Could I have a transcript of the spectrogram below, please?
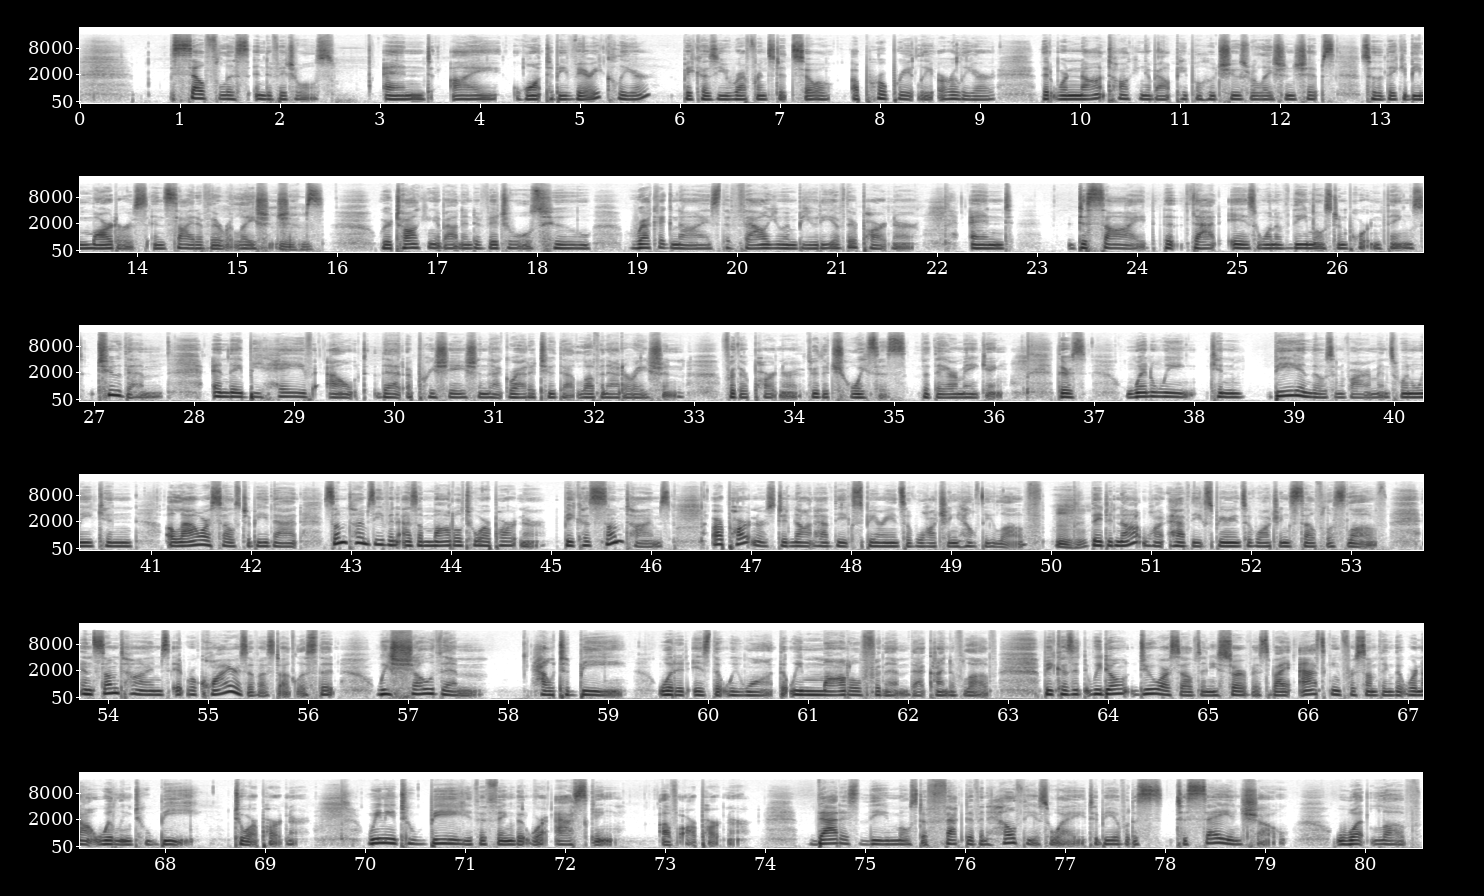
selfless individuals. And I want to be very clear because you referenced it so appropriately earlier that we're not talking about people who choose relationships so that they could be martyrs inside of their relationships. Mm-hmm. We're talking about individuals who recognize the value and beauty of their partner and decide that that is one of the most important things to them. And they behave out that appreciation that gratitude that love and adoration for their partner through the choices that they are making. There's when we can be in those environments when we can allow ourselves to be that sometimes even as a model to our partner because sometimes our partners did not have the experience of watching healthy love. Mm-hmm. They did not wa- have the experience of watching selfless love. And sometimes it requires of us, Douglas, that we show them how to be what it is that we want, that we model for them that kind of love. Because it, we don't do ourselves any service by asking for something that we're not willing to be to our partner. We need to be the thing that we're asking of our partner that is the most effective and healthiest way to be able to to say and show what love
